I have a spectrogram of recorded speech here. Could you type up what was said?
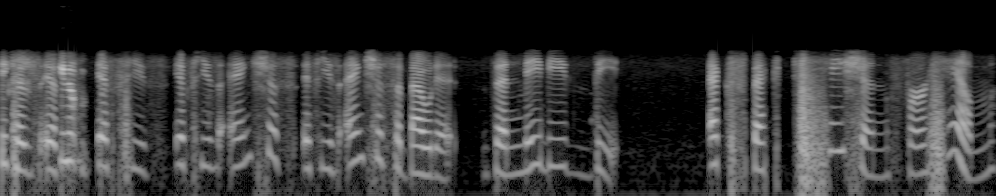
because if You know- if he's if he's anxious if he's anxious about it, then maybe the expectation for him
